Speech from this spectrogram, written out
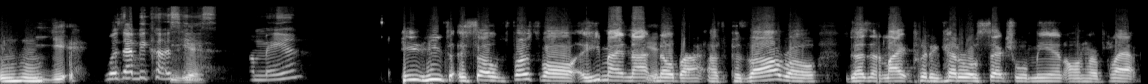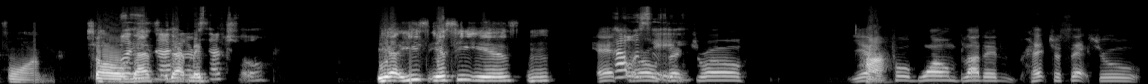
Mm-hmm. Yeah, Was that because yeah, he's a man? He he's so first of all, he might not yeah. know, but uh, Pizarro doesn't like putting heterosexual men on her platform. So But he's that's not that makes heterosexual. yeah. He's yes, he is. Mm. How is he? Heterosexual. Yeah, Huh. full blown blooded heterosexual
